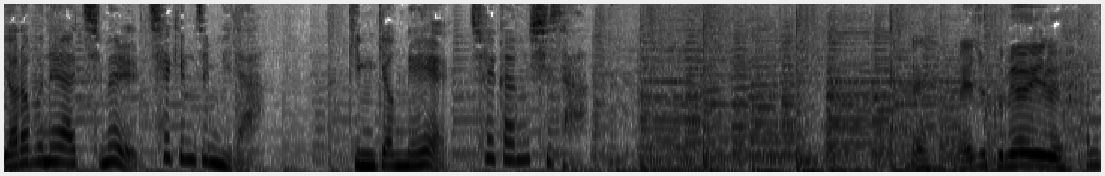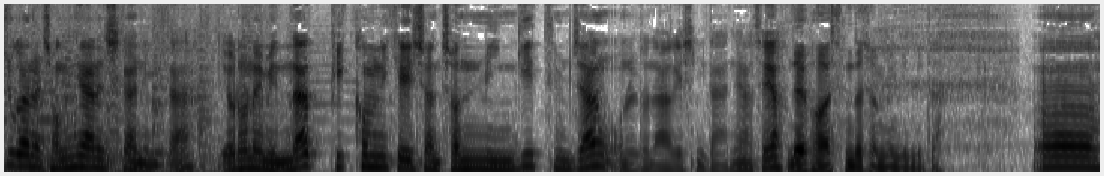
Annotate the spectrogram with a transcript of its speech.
여러분의 아침을 책임집니다. 김경래의 최강 시사. 네, 매주 금요일 한 주간을 정리하는 시간입니다. 여론의 민낯 빅커뮤니케이션 전민기 팀장 오늘도 나와 계십니다. 안녕하세요. 네, 반갑습니다. 전민기입니다. 어,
